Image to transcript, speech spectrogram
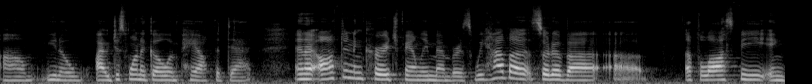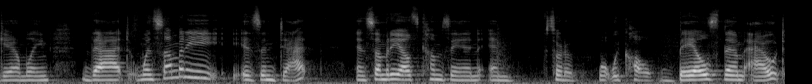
Um, you know, I just want to go and pay off the debt. And I often encourage family members. We have a sort of a, a, a philosophy in gambling that when somebody is in debt and somebody else comes in and sort of what we call bails them out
